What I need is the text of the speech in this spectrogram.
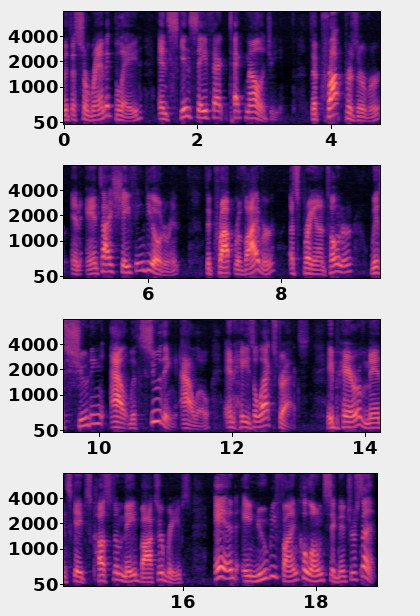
with a ceramic blade and skin safe technology, the Crop Preserver, an anti chafing deodorant, the Crop Reviver, a spray on toner with, shooting al- with soothing aloe and hazel extracts, a pair of Manscaped's custom made boxer briefs, and a new refined cologne signature scent.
